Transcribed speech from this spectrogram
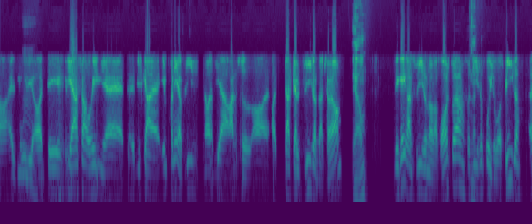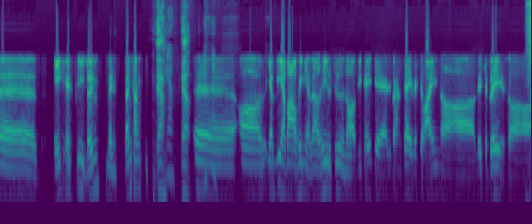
og alt muligt. Og det, vi er så afhængige af, at øh, vi skal imprægnere fliser, når de er renset. Og, og der skal fliserne være tørre. Ja, Vi kan ikke rense fliser, når der er frostvejr, fordi så fryser vores biler. Øh, ikke blive løn, men vandtanken. Ja, Ja. ja. Øh, og ja, vi er bare afhængige af vejret hele tiden, og vi kan ikke alle behandle tag, hvis det regner, og hvis det blæser. Og,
